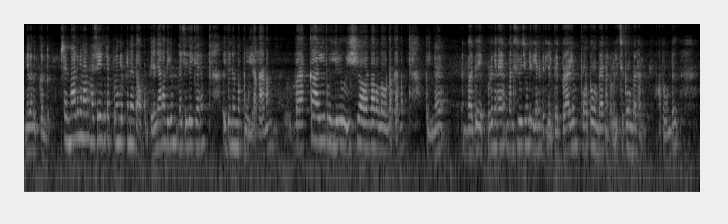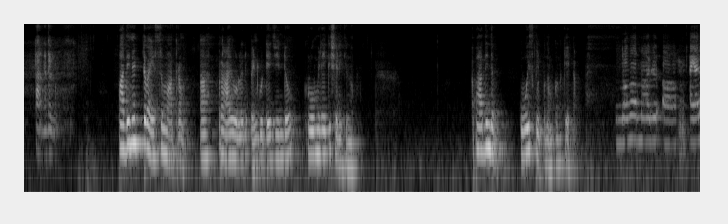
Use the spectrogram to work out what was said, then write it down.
ഇങ്ങനെ നിൽക്കുന്നുണ്ട്. പക്ഷെ എന്നാലും ഇങ്ങനെ മെസ്സേജ് എപ്പോഴെങ്കിലും ഇങ്ങനെ ഇതാക്കും പിന്നെ ഞാൻ അധികം മെസ്സേജ് അയക്കാനും ഇതിനൊന്നും പോയില്ല കാരണം ഇത് വലിയൊരു ഇഷ്യൂ ആവണ്ടെന്നുള്ളതുകൊണ്ട് കാരണം പിന്നെ ഇത് എപ്പോഴും ഇങ്ങനെ മനസ്സിൽ വെച്ചുകൊണ്ടിരിക്കാനും പറ്റില്ല. ഇത് എപ്പോഴായാലും പുറത്ത് കൊണ്ടുവരണല്ലോ വിളിച്ചിട്ട് കൊണ്ടുവരണല്ലോ. അതുകൊണ്ട് പറഞ്ഞതേ ഉള്ളൂ. പതിനെട്ട് വയസ്സ് മാത്രം പ്രായമുള്ളൊരു പെൺകുട്ടിയെ ജിൻഡോ റൂമിലേക്ക് ക്ഷണിക്കുന്നു. അപ്പോൾ അതിന്റെ വോയിസ് ക്ലിപ്പ് നമുക്കൊന്ന് കേൾക്കാം. എന്ന് പറഞ്ഞാൽ അയാൾ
